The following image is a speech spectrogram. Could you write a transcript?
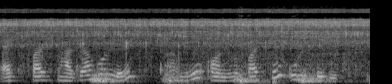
এক পাশ ভাজা হলে আমি অন্য পাশে উল্টে দিচ্ছি।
